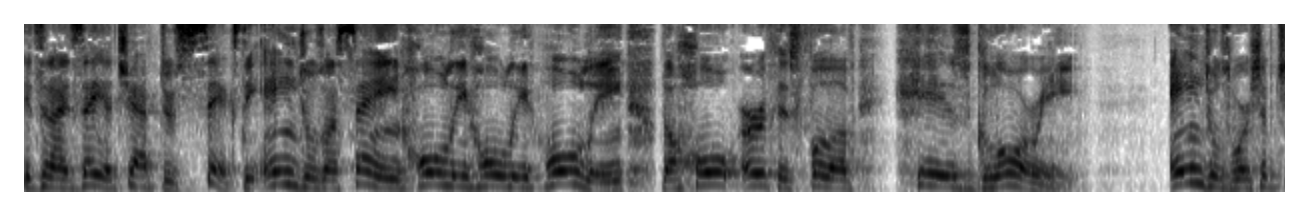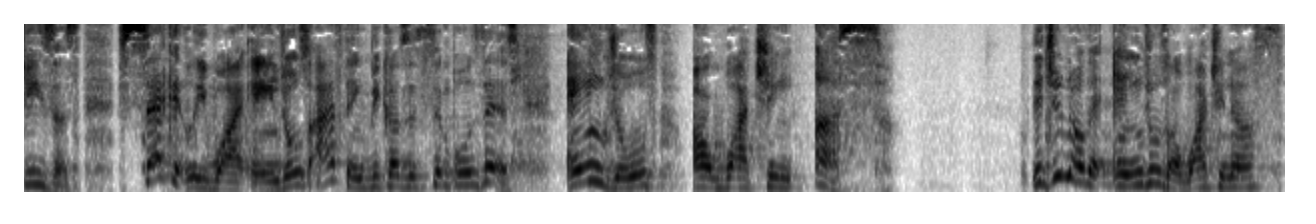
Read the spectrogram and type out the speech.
It's in Isaiah chapter 6. The angels are saying, Holy, holy, holy. The whole earth is full of His glory. Angels worship Jesus. Secondly, why angels? I think because it's simple as this. Angels are watching us. Did you know that angels are watching us?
